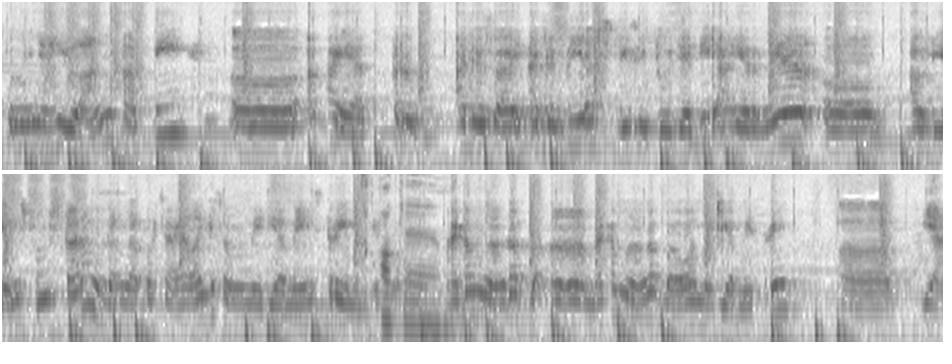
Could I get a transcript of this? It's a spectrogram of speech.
penuhnya hilang tapi uh, apa ya ter, ada ada bias di situ jadi akhirnya uh, audiens pun sekarang udah nggak percaya lagi sama media mainstream gitu okay. mereka menganggap uh, mereka menganggap bahwa media mainstream uh, ya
